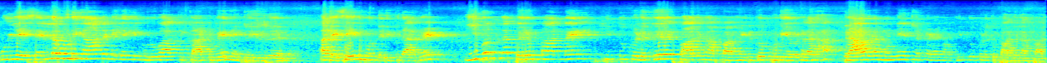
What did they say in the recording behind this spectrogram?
உள்ளே செல்ல முடியாத நிலையை உருவாக்கி காட்டுவேன் என்று இது அதை செய்து கொண்டிருக்கிறார்கள். இவங்க பெரும்பான்மை இந்துக்களுக்கு பாதுகாப்பாக இருக்கக்கூடியவர்களாக திராவிட முன்னேற்ற கழகம் இந்துக்களுக்கு பாதுகாப்பாக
